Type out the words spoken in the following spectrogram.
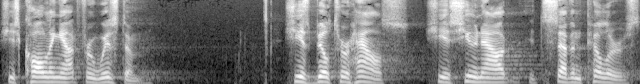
She's calling out for wisdom. She has built her house. She has hewn out its seven pillars.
